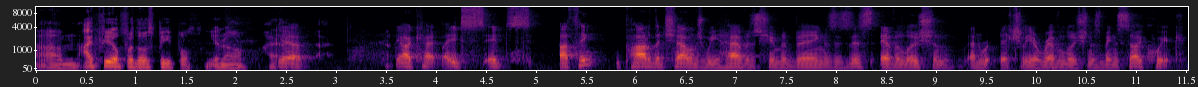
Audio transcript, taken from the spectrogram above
um, i feel for those people you know yeah yeah okay it's it's i think part of the challenge we have as human beings is this evolution and actually a revolution has been so quick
